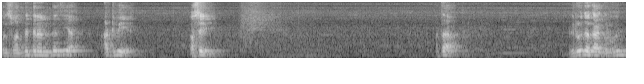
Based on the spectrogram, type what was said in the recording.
पण स्वातंत्र्यानंतरची आठवी आहे. असेल. आता विरोधकाकडून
